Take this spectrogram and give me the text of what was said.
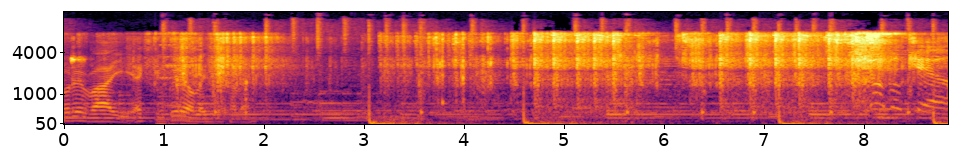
ওরে ভাই এক কিলো করে Double kill.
